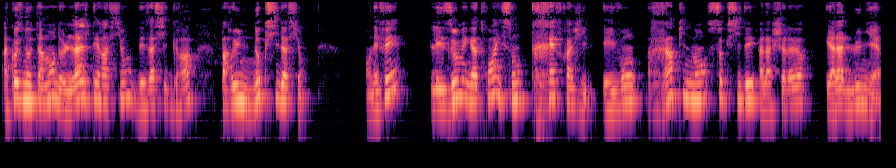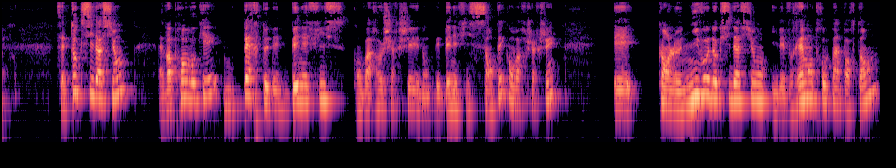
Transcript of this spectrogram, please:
à cause notamment de l'altération des acides gras par une oxydation. En effet, les oméga 3, ils sont très fragiles et ils vont rapidement s'oxyder à la chaleur et à la lumière. Cette oxydation, elle va provoquer une perte des bénéfices qu'on va rechercher, donc des bénéfices santé qu'on va rechercher, et quand le niveau d'oxydation il est vraiment trop important,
